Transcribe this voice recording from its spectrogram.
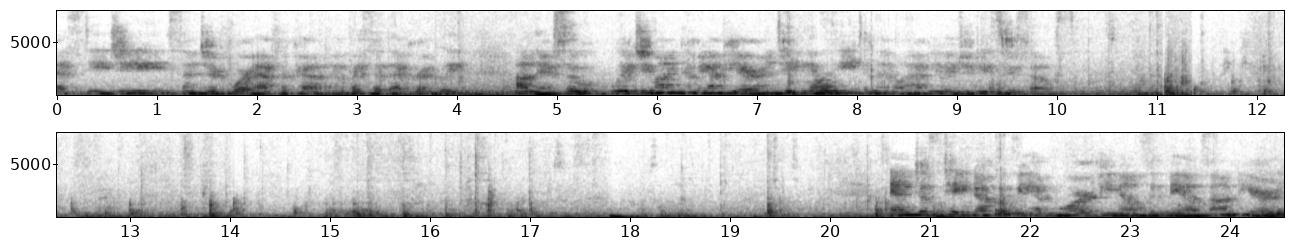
SDG Center for Africa. I hope I said that correctly on there. So would you mind coming up here and taking a seat, and then we'll have you introduce yourselves. And just take note that we have more females than males on here.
